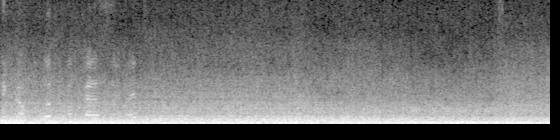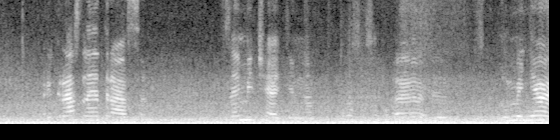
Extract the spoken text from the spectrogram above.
Не капот показывать. Прекрасная трасса. Замечательно. Трасса Запорожья. Э, э, у меня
